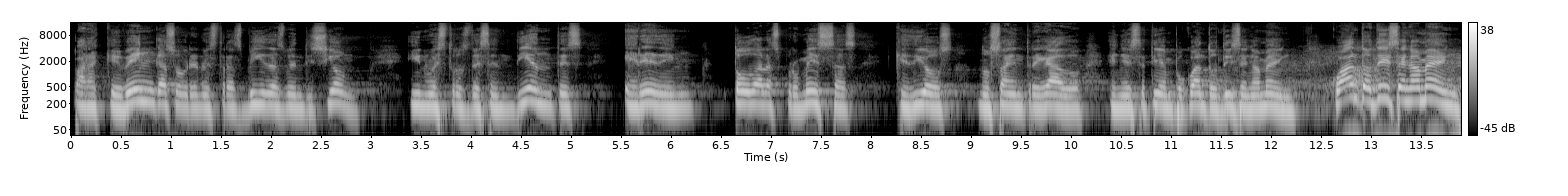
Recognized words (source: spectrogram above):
para que venga sobre nuestras vidas bendición y nuestros descendientes hereden todas las promesas que Dios nos ha entregado en este tiempo. ¿Cuántos dicen amén? ¿Cuántos dicen amén?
